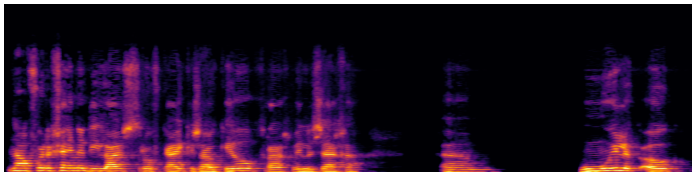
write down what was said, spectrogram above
nou, voor degene die luisteren of kijken zou ik heel graag willen zeggen, um, hoe moeilijk ook,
